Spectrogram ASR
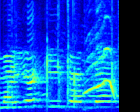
My keep up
